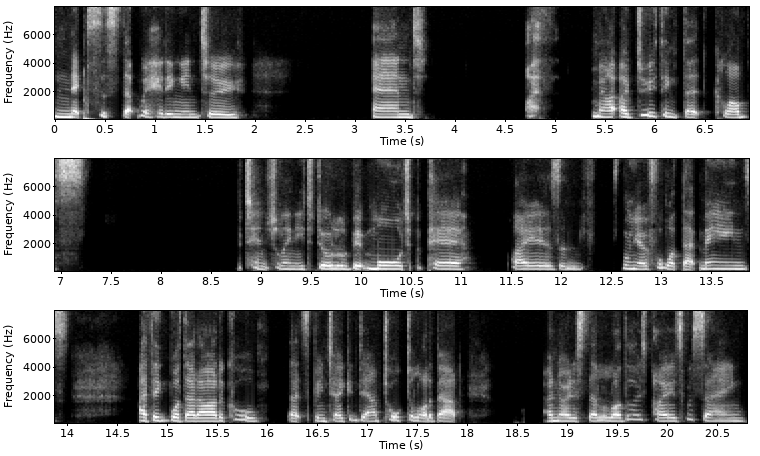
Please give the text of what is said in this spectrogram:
nexus that we're heading into, and I, I mean I, I do think that clubs potentially need to do a little bit more to prepare players and you know for what that means. I think what that article that's been taken down talked a lot about. I noticed that a lot of those players were saying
